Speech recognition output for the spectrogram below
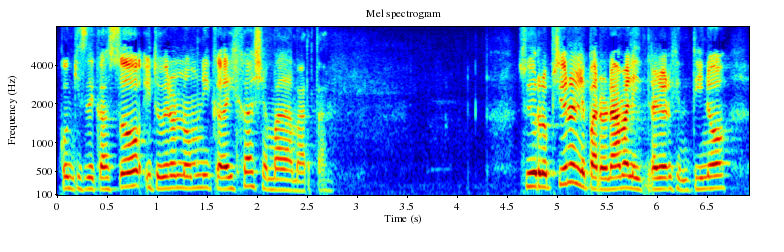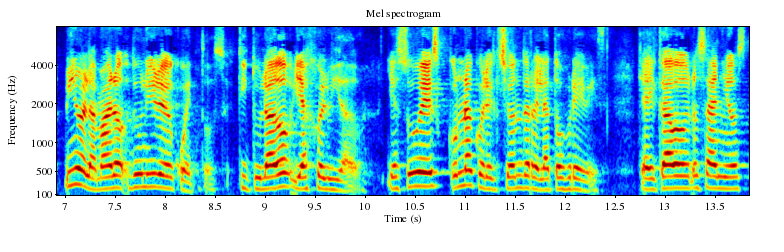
con quien se casó y tuvieron una única hija llamada Marta. Su irrupción en el panorama literario argentino vino a la mano de un libro de cuentos, titulado Viaje Olvidado, y a su vez con una colección de relatos breves, que al cabo de los años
